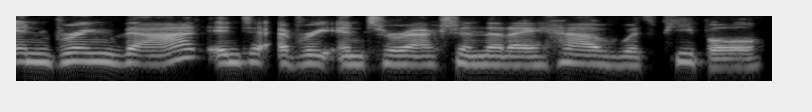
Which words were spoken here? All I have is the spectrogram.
and bring that into every interaction that I have with people.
